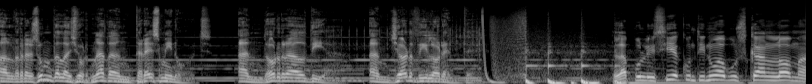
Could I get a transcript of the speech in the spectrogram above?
El resum de la jornada en 3 minuts. Andorra al dia, amb Jordi Lorente. La policia continua buscant l'home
